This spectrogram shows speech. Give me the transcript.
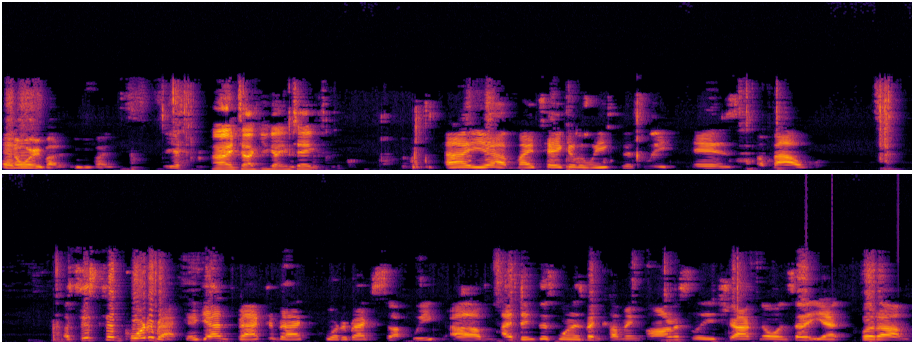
And don't worry about it. You'll be fine. All right, Tuck, you got your take. Uh, yeah, my take of the week this week is about assistant quarterback. Again, back to back quarterback suck week. Um, I think this one has been coming. Honestly, shocked no one said it yet, but um,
